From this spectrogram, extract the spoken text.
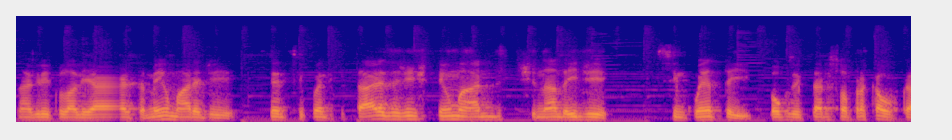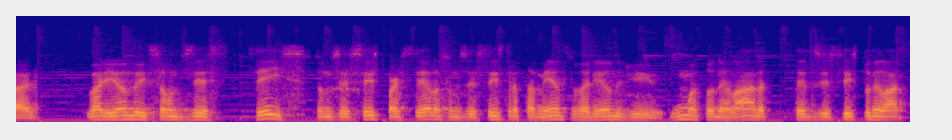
na Agrícola Aliar também, uma área de 150 hectares, a gente tem uma área destinada aí de 50 e poucos hectares só para calcário. Variando aí, são 16, são 16 parcelas, são 16 tratamentos, variando de uma tonelada até 16 toneladas,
